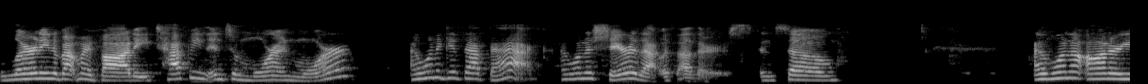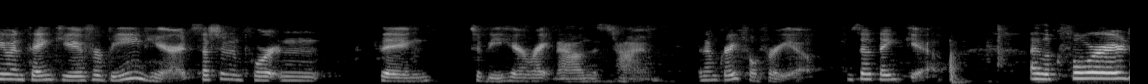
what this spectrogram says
learning about my body, tapping into more and more, I want to give that back. I want to share that with others. And so I want to honor you and thank you for being here. It's such an important thing to be here right now in this time. And I'm grateful for you. So thank you. I look forward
